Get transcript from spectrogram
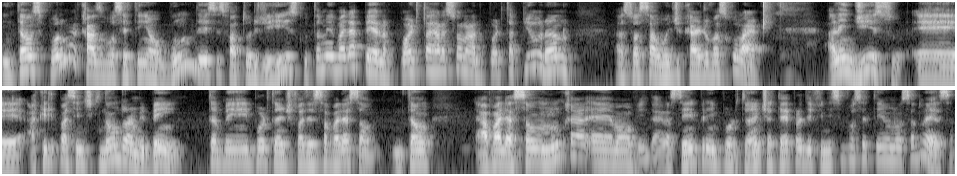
Então, se por um acaso você tem algum desses fatores de risco, também vale a pena. Pode estar relacionado, pode estar piorando a sua saúde cardiovascular. Além disso, é, aquele paciente que não dorme bem, também é importante fazer essa avaliação. Então, a avaliação nunca é mal-vinda, ela sempre é importante até para definir se você tem ou não essa doença.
